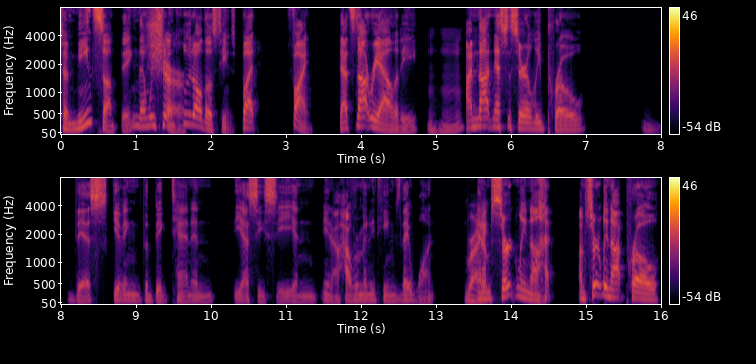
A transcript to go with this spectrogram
to mean something, then we should include all those teams. But fine, that's not reality. Mm-hmm. I'm not necessarily pro this, giving the Big Ten and the SEC and you know however many teams they want. Right. And I'm certainly not. I'm certainly not pro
